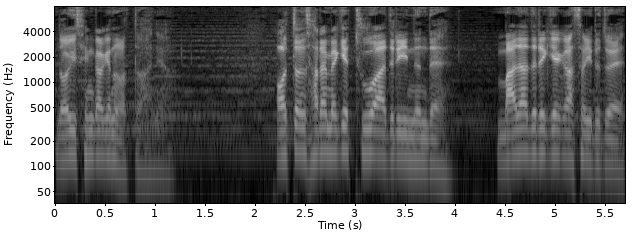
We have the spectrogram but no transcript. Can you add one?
너희 생각에는 어떠하냐? 어떤 사람에게 두 아들이 있는데 맏아들에게 가서 이르되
